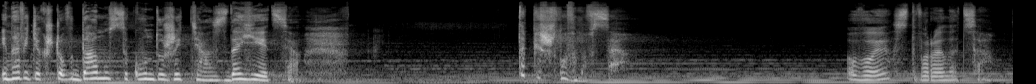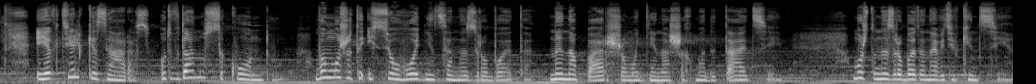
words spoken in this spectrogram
І навіть якщо в дану секунду життя здається, та пішло воно все. Ви створили це. І як тільки зараз, от в дану секунду, ви можете і сьогодні це не зробити, не на першому дні наших медитацій, можете не зробити навіть в кінці.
